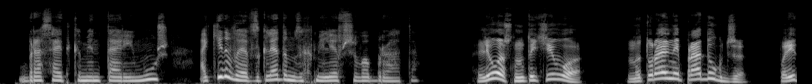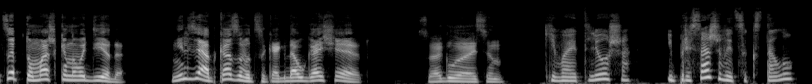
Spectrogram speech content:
— бросает комментарий муж, окидывая взглядом захмелевшего брата. «Лёш, ну ты чего? Натуральный продукт же, по рецепту Машкиного деда. Нельзя отказываться, когда угощают». «Согласен», — кивает Лёша и присаживается к столу,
